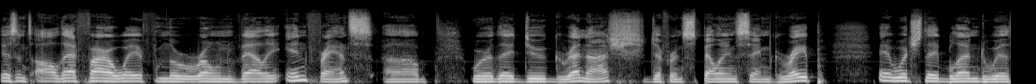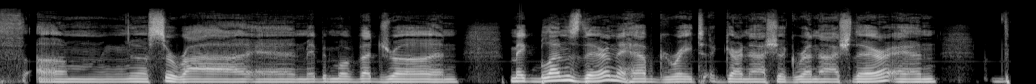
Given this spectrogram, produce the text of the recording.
isn't all that far away from the Rhone Valley in France, uh, where they do Grenache, different spellings, same grape which they blend with um, uh, Syrah and maybe Mourvedre and make blends there. And they have great Garnacha Grenache there. And the,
